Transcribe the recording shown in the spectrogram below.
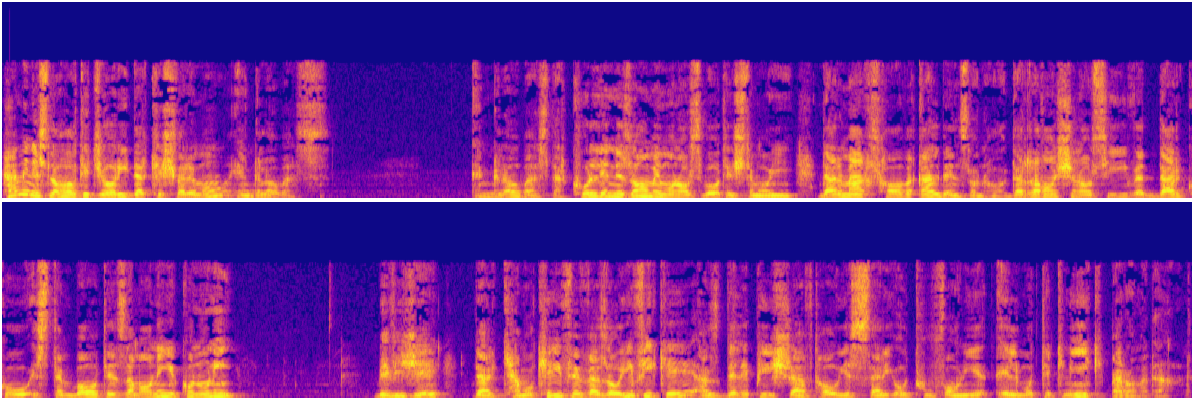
همین اصلاحات جاری در کشور ما انقلاب است. انقلاب است در کل نظام مناسبات اجتماعی در مغزها و قلب انسانها در روانشناسی و درک و استنباط زمانه کنونی. به ویژه در کم و کیف وظایفی که از دل پیشرفت های سریع و طوفانی علم و تکنیک برآمدند.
